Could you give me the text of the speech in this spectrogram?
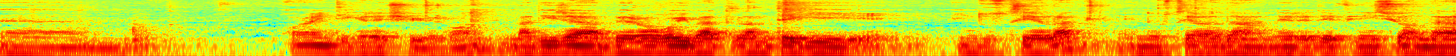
eh, oraindik ere Siberuan. Badira berrogoi bat lantegi industrialak, industriala da nire definizioan da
